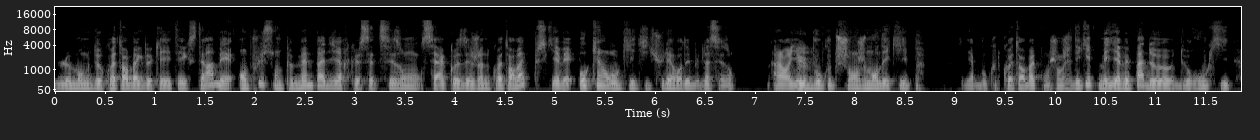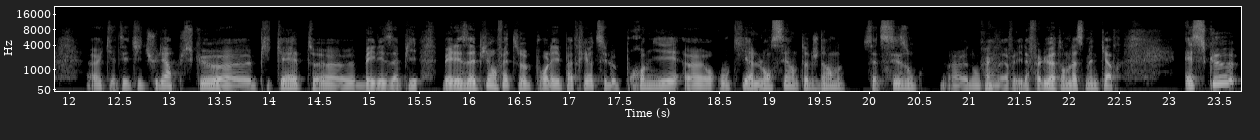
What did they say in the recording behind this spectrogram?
le manque de quarterback de qualité, etc. Mais en plus, on peut même pas dire que cette saison c'est à cause des jeunes quarterbacks, puisqu'il y avait aucun rookie titulaire au début de la saison. Alors il y a eu Mm. beaucoup de changements d'équipe. Il y a beaucoup de quarterbacks qui ont changé d'équipe, mais il n'y avait pas de, de rookie euh, qui était titulaire puisque Pickett, Bailey Zappi, Bailey Zappi en fait pour les Patriots c'est le premier rookie à lancer un touchdown cette saison. Donc a- il a fallu attendre la semaine 4. Est-ce que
